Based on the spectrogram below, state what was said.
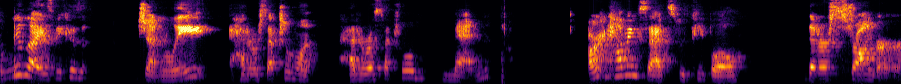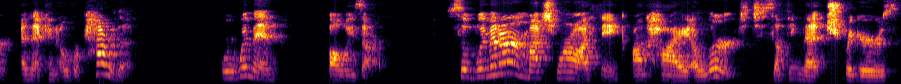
realize because generally heterosexual heterosexual men aren't having sex with people that are stronger and that can overpower them. Where women always are. So women are much more, I think, on high alert to something that triggers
